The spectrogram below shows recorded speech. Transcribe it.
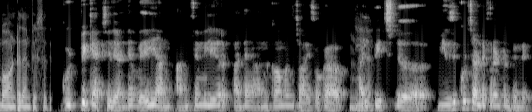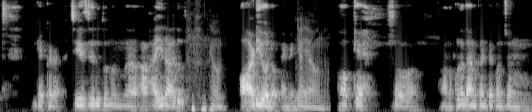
బాగుంటుంది అనిపిస్తుంది. గుడ్ పిక్ యాక్చువల్లీ అంటే వెరీ అన్ అన్ఫెమిలియర్ అంటే అన్కామన్ చాయిస్ ఒక హై పిచ్డ్ మ్యూజిక్ కూడా చాలా డిఫరెంట్ ఉంటుంది. ఇంకెక్కడ చేజ్ జరుగుతుందన్న ఆ హై రాదు. ఆడియోలో ఐ మీన్. ఓకే. సో అనుకున్న దానికంటే కొంచెం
